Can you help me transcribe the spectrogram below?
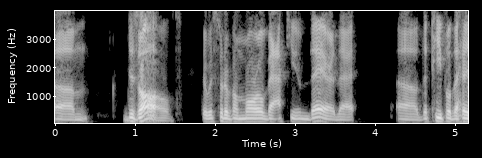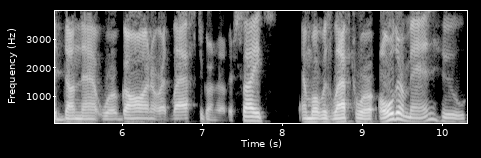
um, dissolved, there was sort of a moral vacuum there that uh, the people that had done that were gone or had left to go to other sites. And what was left were older men who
